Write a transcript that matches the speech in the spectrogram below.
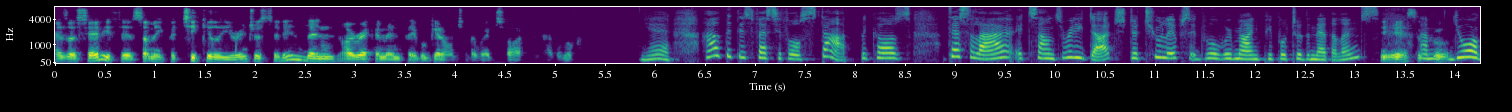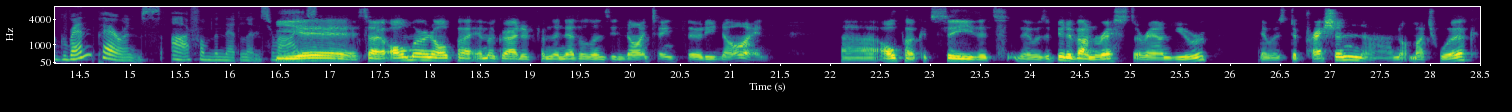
as I said, if there's something particular you're interested in, then I recommend people get onto the website and have a look. Yeah. How did this festival start? Because Tesselaar, it sounds really Dutch. The tulips, it will remind people to the Netherlands. Yes, of um, course. Your grandparents are from the Netherlands, right? Yeah. So Oma and Opa emigrated from the Netherlands in 1939. Uh, Opa could see that there was a bit of unrest around Europe. There was depression, uh, not much work.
